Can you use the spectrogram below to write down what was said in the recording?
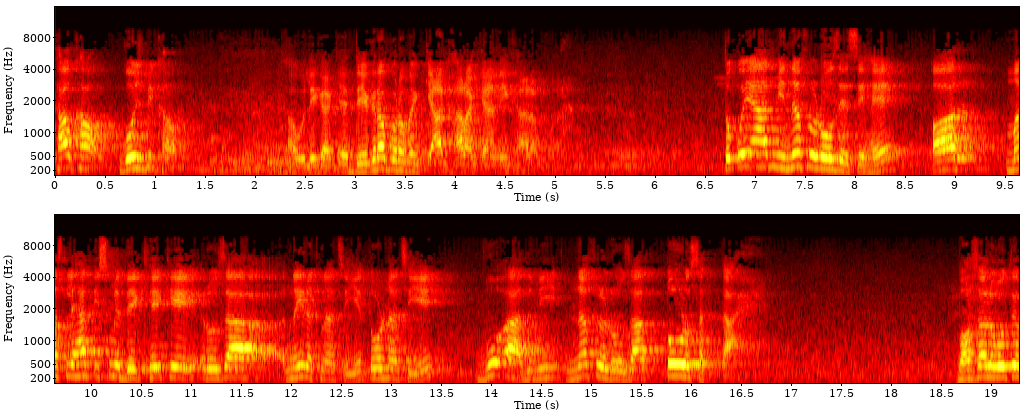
खाओ खाओ, गोश्त भी खाओ। खाओ बोलेगा क्या देख रहा पूरा, मैं क्या खा रहा, क्या नहीं खा रहा पूरा। तो कोई आदमी नफल रोज़े से है और मसलहत इसमें देखे कि रोजा नहीं रखना चाहिए, तोड़ना चाहिए, वो आदमी नफल रोजा तोड़ सकता है। बहुत सारे लोग होते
